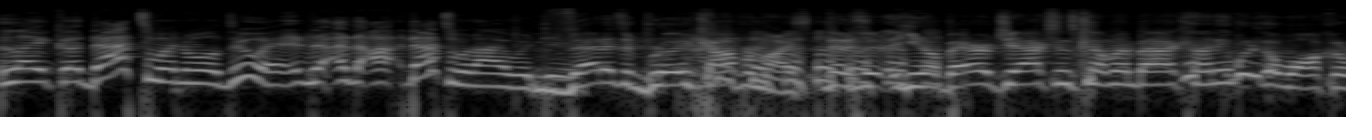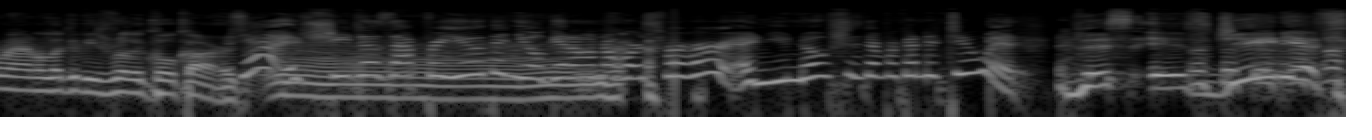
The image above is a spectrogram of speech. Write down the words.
Like uh, that's when we'll do it. I- That's what I would do. That is a brilliant compromise. that is, a, you know, Barrett Jackson's coming back, honey. We're gonna go walk around and look at these really cool cars. Yeah, if she does that for you, then you'll get on a mm. horse for her, and you know she's never to do it. This is genius.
